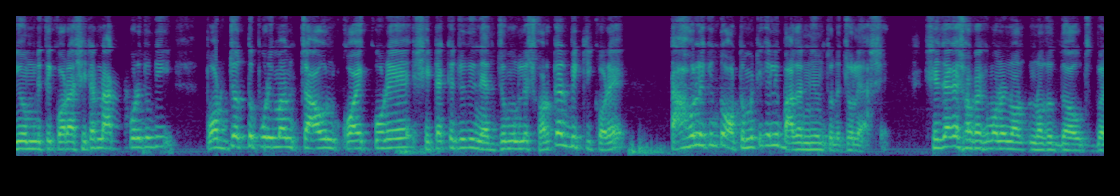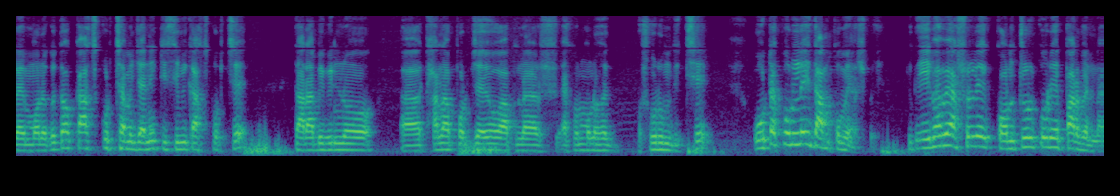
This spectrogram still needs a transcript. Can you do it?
নিয়ম নীতি করা, সেটা না করে যদি পর্যাপ্ত পরিমাণ চাউল ক্রয় করে সেটাকে যদি ন্যায্য মূল্যে সরকার বিক্রি করে, তাহলে কিন্তু অটোমেটিক্যালি বাজার নিয়ন্ত্রণে চলে আসে। সে জায়গায় সরকারকে মনে নজর দেওয়া উচিত বলে আমি মনে করি। তাও কাজ করছে, আমি জানি টিসিবি কাজ করছে। তারা বিভিন্ন থানা পর্যায়েও আপনার এখন মনে হয় শোরুম দিচ্ছে। ওটা করলেই দাম কমে আসবে। কিন্তু এইভাবে আসলে কন্ট্রোল করে পারবেন না।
